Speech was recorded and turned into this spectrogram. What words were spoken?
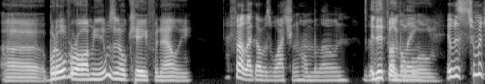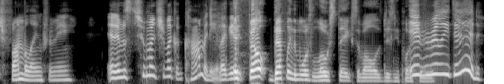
Uh, but overall, I mean, it was an okay finale. I felt like I was watching Home Alone. It did feel like Home fumbling. Alone. It was too much fumbling for me, and it was too much of like a comedy. Like It, it, felt definitely the most low stakes of all the Disney Plus. it shows. really did.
